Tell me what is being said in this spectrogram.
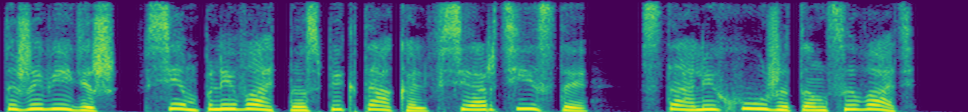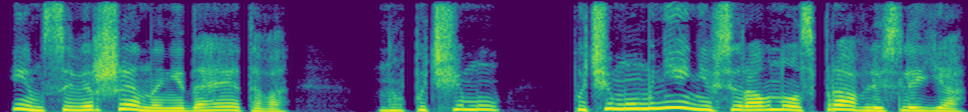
Ты же видишь, всем плевать на спектакль, все артисты стали хуже танцевать. Им совершенно не до этого. Но почему? Почему мне не все равно, справлюсь ли я?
